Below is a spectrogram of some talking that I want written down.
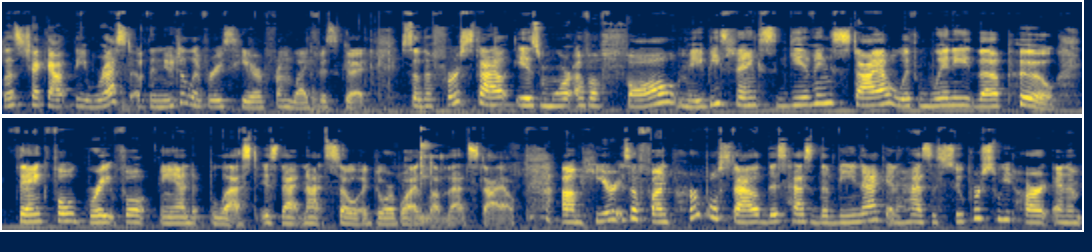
Let's check out the rest of the new deliveries here from Life is Good. So the first style is more of a fall, maybe Thanksgiving style with Winnie the Pooh. Thankful, grateful, and blessed. Is that not so adorable? I love that style. Um, here is a fun purple style. This has the V-neck and has a super sweet heart and I'm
